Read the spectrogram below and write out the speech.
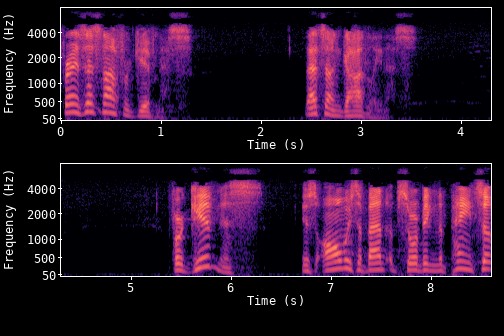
Friends, that's not forgiveness. That's ungodliness. Forgiveness is always about absorbing the pain. So,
